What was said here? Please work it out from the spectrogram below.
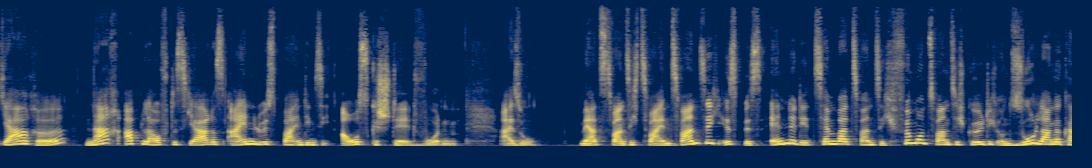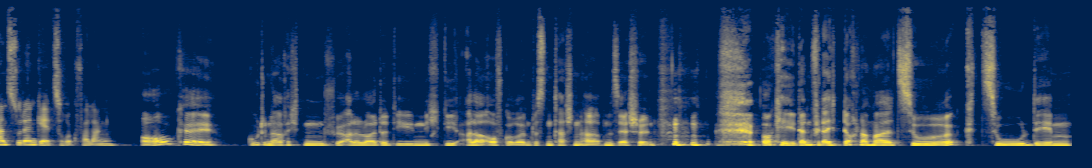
Jahre nach Ablauf des Jahres einlösbar, in dem sie ausgestellt wurden. Also März 2022 ist bis Ende Dezember 2025 gültig und so lange kannst du dein Geld zurückverlangen. Okay. Gute Nachrichten für alle Leute, die nicht die alleraufgeräumtesten Taschen haben. Sehr schön. okay, dann vielleicht doch nochmal zurück zu dem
